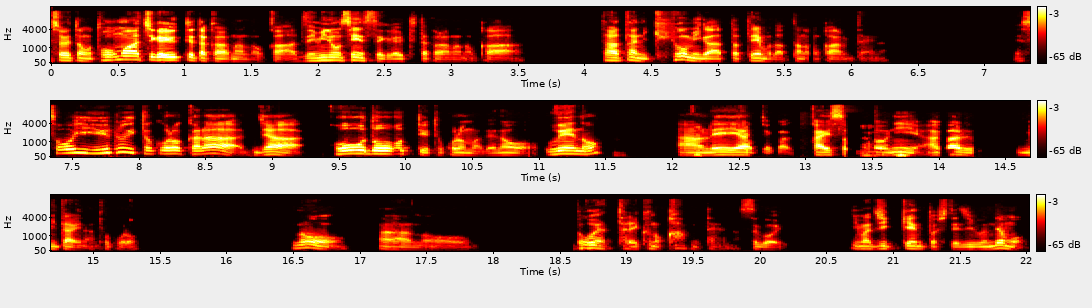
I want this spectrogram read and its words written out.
それとも友達が言ってたからなのか、ゼミの先生が言ってたからなのか、ただ単に興味があったテーマだったのか、みたいな。でそういう緩いところから、じゃあ、行動っていうところまでの上のあのレイヤーっていうか、階層に上がるみたいなところの、あの、どうやったら行くのか、みたいな、すごい、今実験として自分でも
